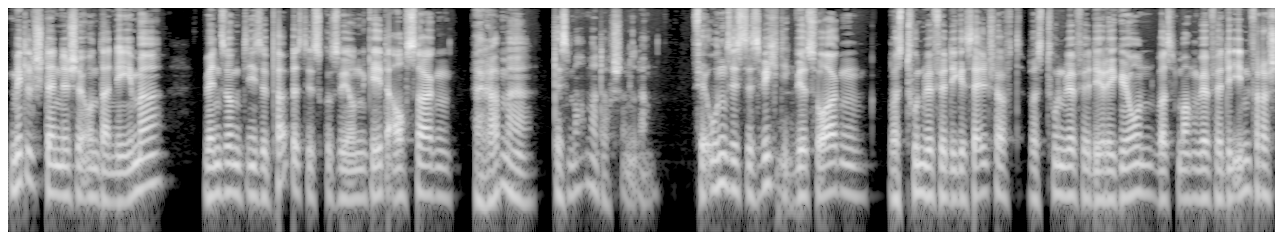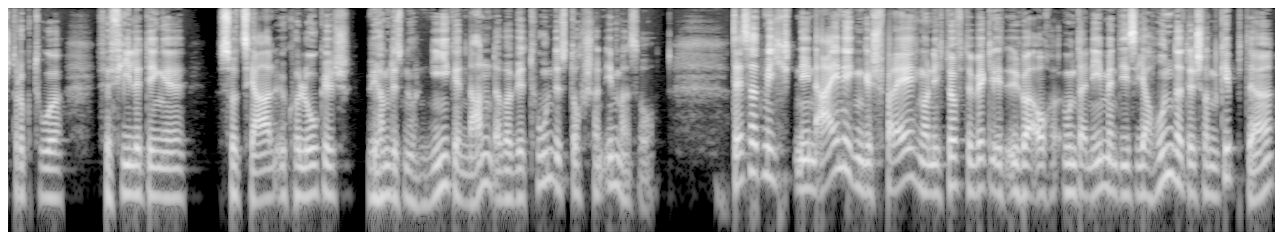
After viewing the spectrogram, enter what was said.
mittelständische Unternehmer, wenn es um diese Purpose-Diskussion geht, auch sagen, Herr Rabmer, das machen wir doch schon lang. Für uns ist es wichtig. Mhm. Wir sorgen, was tun wir für die Gesellschaft, was tun wir für die Region, was machen wir für die Infrastruktur, für viele Dinge, sozial, ökologisch. Wir haben das noch nie genannt, aber wir tun das doch schon immer so. Das hat mich in einigen Gesprächen, und ich durfte wirklich über auch Unternehmen, die es Jahrhunderte schon gibt, ja,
